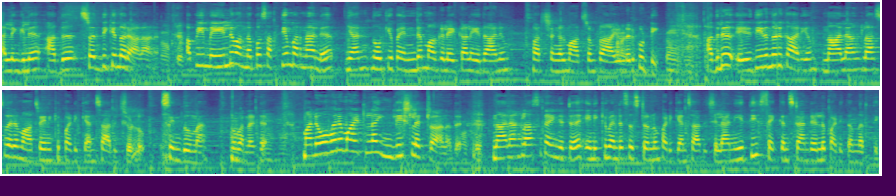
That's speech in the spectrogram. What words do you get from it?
അല്ലെങ്കിൽ അത് ശ്രദ്ധിക്കുന്ന ഒരാളാണ്. അപ്പോൾ അപ്പൊ ഈ മെയിൽ വന്നപ്പോൾ സത്യം പറഞ്ഞാൽ ഞാൻ നോക്കിയപ്പോൾ എന്റെ മകളേക്കാൾ ഏതാനും വർഷങ്ങൾ മാത്രം പ്രായമുള്ള ഒരു കുട്ടി. അതിൽ എഴുതിയിരുന്ന ഒരു കാര്യം നാലാം ക്ലാസ് വരെ മാത്രമേ എനിക്ക് പഠിക്കാൻ സാധിച്ചുള്ളൂ സിന്ധു മാം എന്ന് പറഞ്ഞിട്ട്. മനോഹരമായിട്ടുള്ള ഇംഗ്ലീഷ് ലെറ്റർ ആണത്. നാലാം ക്ലാസ് കഴിഞ്ഞിട്ട് എനിക്കും എന്റെ സിസ്റ്ററിനും പഠിക്കാൻ സാധിച്ചില്ല. അനിയത്തി സെക്കൻഡ് സ്റ്റാൻഡേർഡിൽ പഠിത്തം നിർത്തി.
